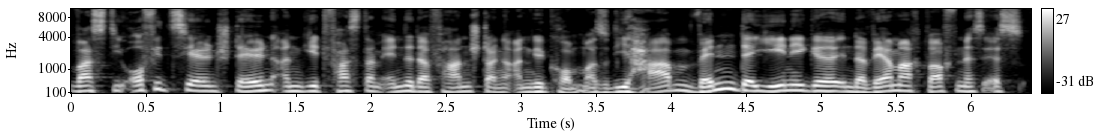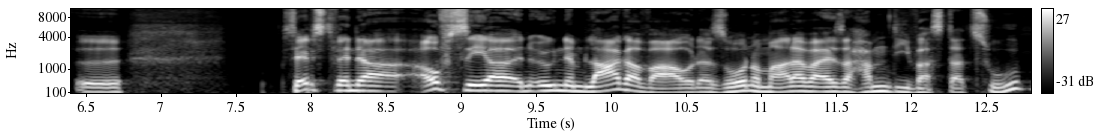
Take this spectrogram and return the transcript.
was die offiziellen Stellen angeht, fast am Ende der Fahnenstange angekommen. Also die haben, wenn derjenige in der Wehrmacht Waffen-SS, äh, selbst wenn der Aufseher in irgendeinem Lager war oder so, normalerweise haben die was dazu.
